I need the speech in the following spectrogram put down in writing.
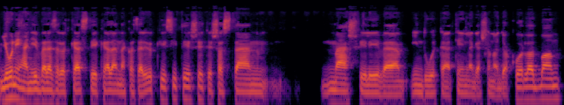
jó néhány évvel ezelőtt kezdték el ennek az előkészítését, és aztán másfél éve indult el ténylegesen a gyakorlatban.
